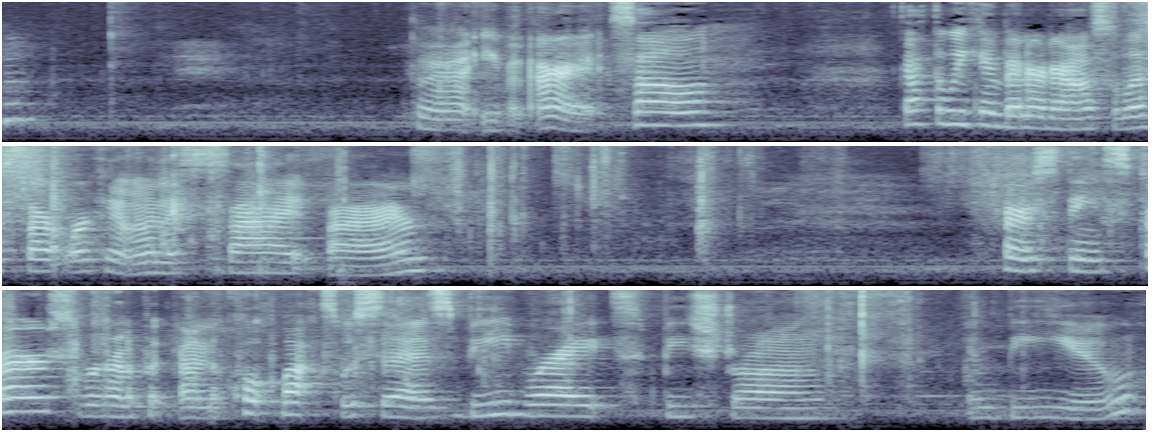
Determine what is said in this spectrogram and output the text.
They're not even. Alright, so got the weekend banner down. So let's start working on this sidebar. First things first, we're going to put down the quote box which says, be bright, be strong, and be you.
